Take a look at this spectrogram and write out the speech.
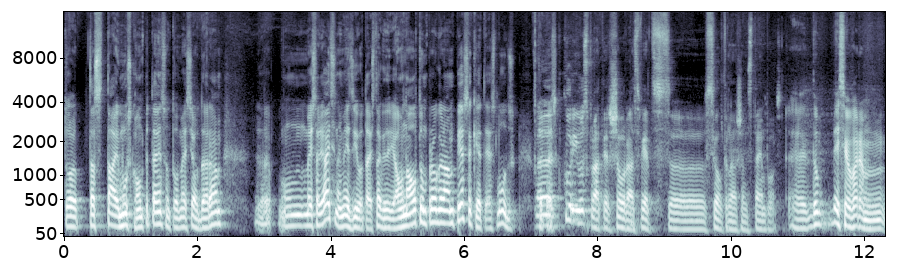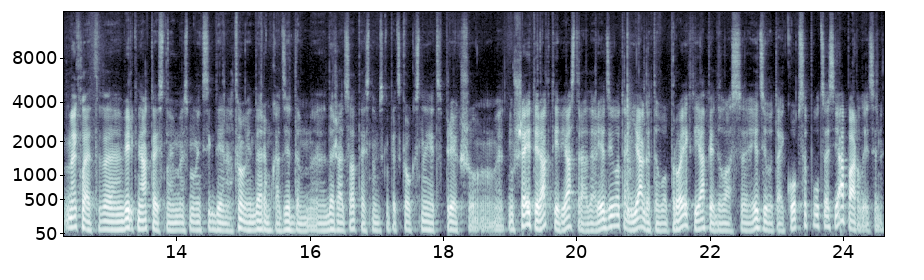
to, tas, tā ir mūsu kompetence, un to mēs jau darām. Un mēs arī aicinām iedzīvotājus. Tagad ir jauna autonomija programma, piesakieties, lūdzu. Tāpēc... Kur jūsuprāt ir šaurās vietas uh, siltināšanas tempos? Nu, mēs jau varam meklēt virkni attaisnojumu. Mēs, man liekas, ikdienā to vien darām, kā dzirdam dažādas attaisnojumus, kāpēc kaut kas neiet uz priekšu. Bet, nu, šeit ir aktīvi jāstrādā ar iedzīvotājiem, jāgatavo projekti, jāpiedalās iedzīvotāju kopsapulcēs, jāpārliecina.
